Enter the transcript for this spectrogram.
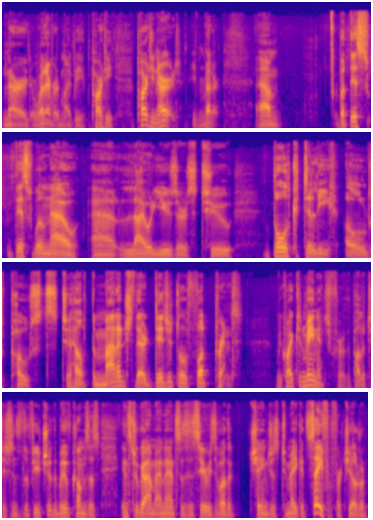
nerd or whatever it might be. Party, party nerd, even better. Um, but this this will now uh, allow users to bulk delete old posts to help them manage their digital footprint. Be quite convenient for the politicians of the future. The move comes as Instagram announces a series of other changes to make it safer for children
